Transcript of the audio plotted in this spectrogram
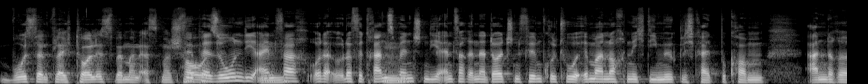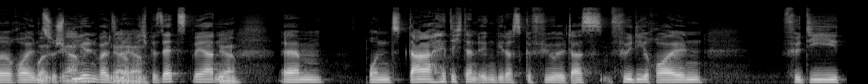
wo es dann vielleicht toll ist, wenn man erstmal für schaut. Mhm. Personen, die einfach, oder, oder für Transmenschen, die einfach in der deutschen Filmkultur immer noch nicht die Möglichkeit bekommen, andere Rollen Weil- zu ja. spielen, weil sie Ja, noch ja. nicht besetzt werden. Ja. Ähm, und da hätte ich dann irgendwie das Gefühl, dass für die Rollen, für die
